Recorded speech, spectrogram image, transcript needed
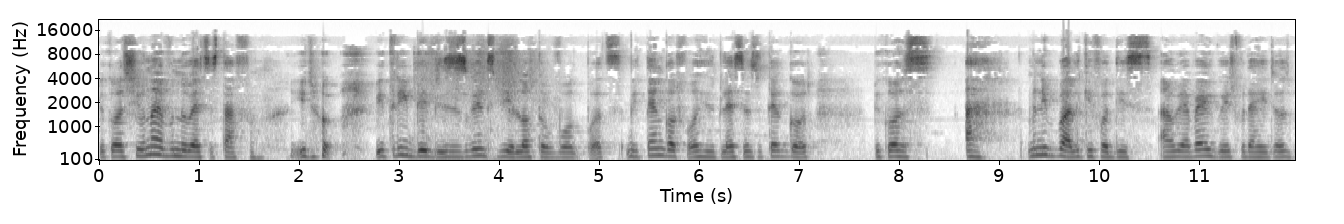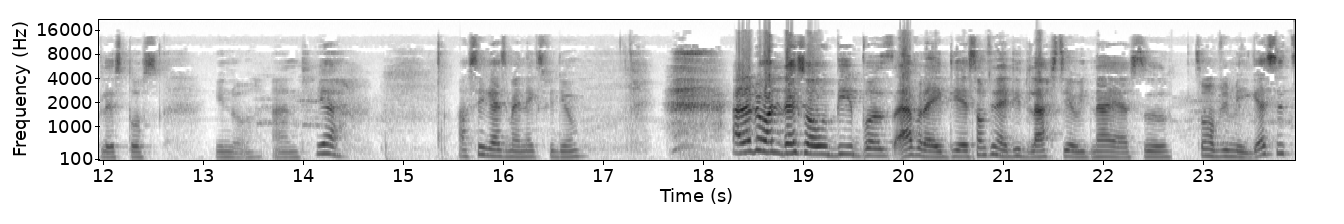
because she will not even know where to start from. You know with three babies it's going to be a lot of work but we thank god for his blessings. We thank god because ah many people are looking for this and we are very grateful that he just blessed us you know and yeah. I'll see you guys in my next video i don't know what the next one will be but i have an idea. Something i did last year with naya so some of you may guess it.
